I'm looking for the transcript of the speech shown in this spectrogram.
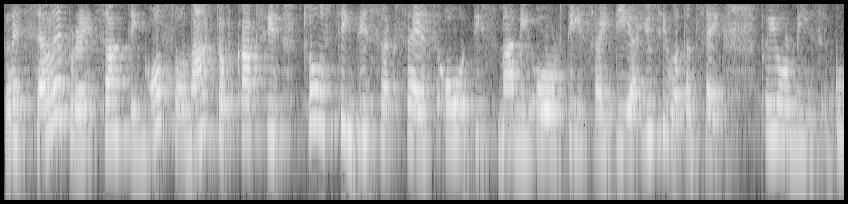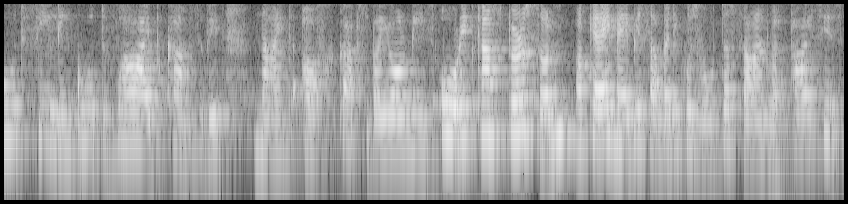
Let's celebrate something. Also Knight of cups is toasting this success or this money or this idea. You see what i'm saying? By all means good feeling good vibe comes with Knight of cups by all means. Or it comes person okay? Maybe somebody who's water sign like pisces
